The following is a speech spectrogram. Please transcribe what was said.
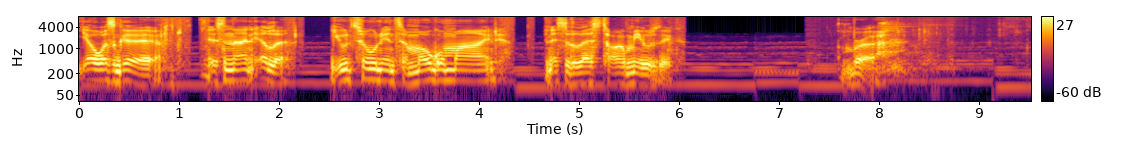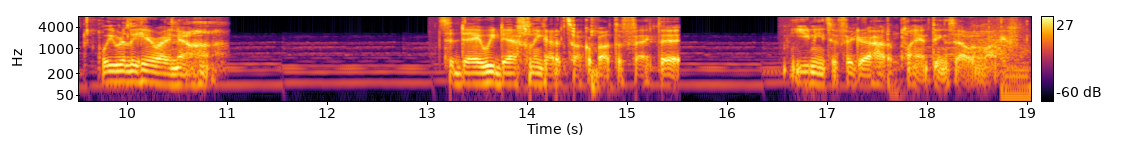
Yo, what's good? It's None illa. You tuned into Mogul Mined, and this is Let's Talk Musiq. Bruh. We really here right now, huh? Today, we definitely got to talk about the fact that you need to figure out how to plan things out in life.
